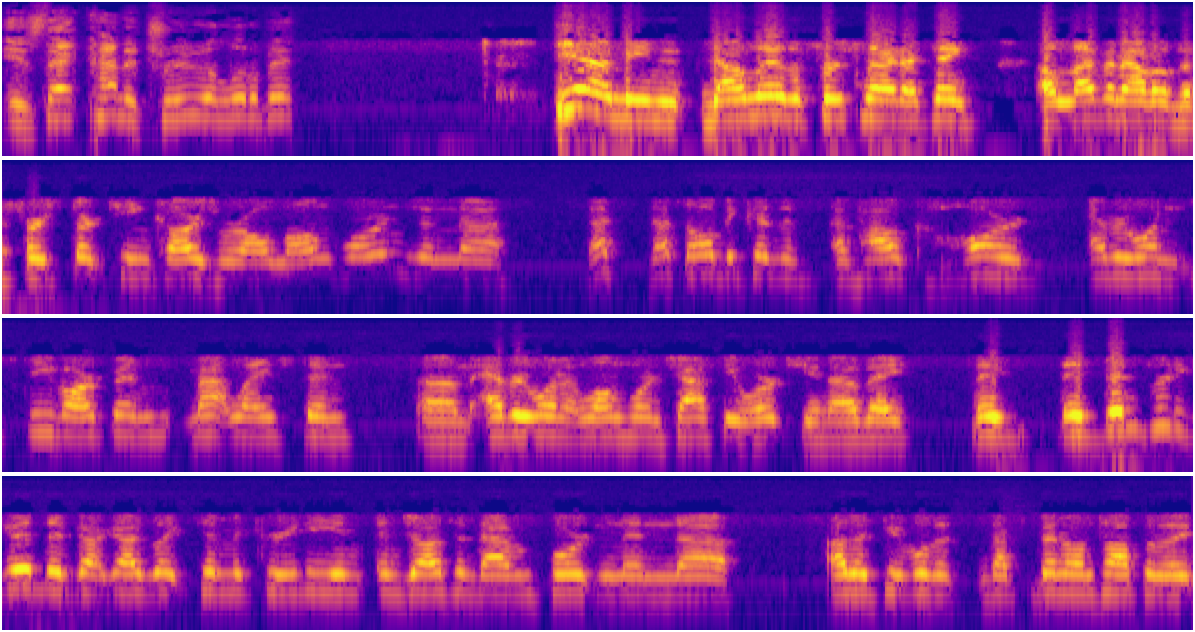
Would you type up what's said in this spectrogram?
is that kind of true a little bit? Yeah, I mean, down there the first night, I think 11 out of the first 13 cars were all Longhorns, and uh, that's that's all because of, of how hard everyone, Steve Arpin, Matt Langston, um, everyone at Longhorn Chassis works. You know, they they they've been pretty good. They've got guys like Tim McCreadie and, and Jonathan Davenport, and then uh, other people that that's been on top of the,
